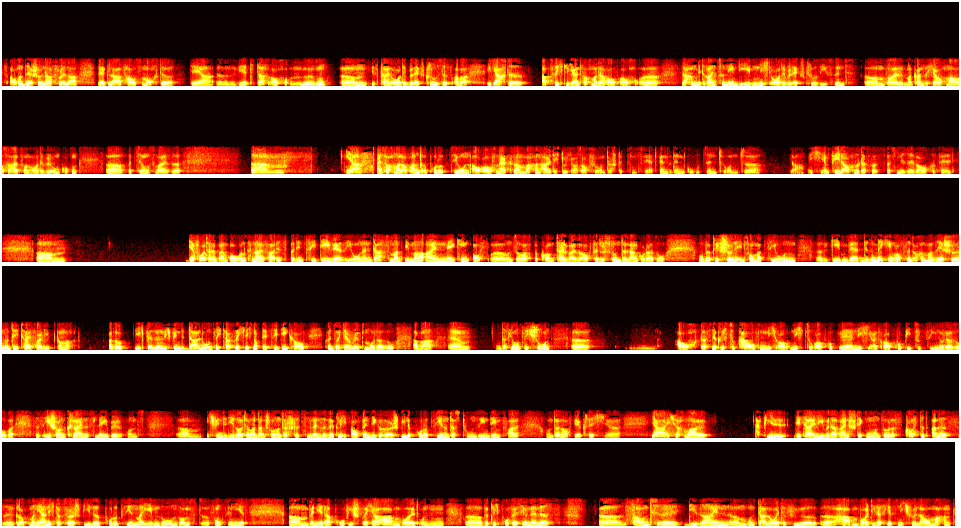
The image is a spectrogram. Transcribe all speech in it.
Ist auch ein sehr schöner Thriller. Wer Glashaus mochte, der äh, wird das auch mögen. Ähm, ist kein Audible Exclusive, aber ich achte absichtlich einfach mal darauf, auch äh, Sachen mit reinzunehmen, die eben nicht Audible exklusiv sind, ähm, weil man kann sich ja auch mal außerhalb von Audible umgucken, äh, beziehungsweise ähm, ja, einfach mal auf andere Produktionen auch aufmerksam machen, halte ich durchaus auch für unterstützenswert, wenn sie denn gut sind und äh, ja, ich empfehle auch nur das, was, was mir selber auch gefällt. Ähm, der Vorteil beim Ohrenkneifer ist bei den CD-Versionen, dass man immer ein Making-of äh, und sowas bekommt, teilweise auch Viertelstunde lang oder so, wo wirklich schöne Informationen äh, gegeben werden. Diese Making-of sind auch immer sehr schön und detailverliebt gemacht. Also ich persönlich finde, da lohnt sich tatsächlich noch der CD-Kauf. Könnt euch ja rippen oder so, aber ähm, das lohnt sich schon. Äh, auch das wirklich zu kaufen, nicht, Raub, nicht, zu Raubkopie, äh, nicht als Raubkopie zu ziehen oder so, weil es ist eh schon ein kleines Label und ähm, ich finde, die sollte man dann schon unterstützen, wenn sie wirklich aufwendige Hörspiele produzieren und das tun sie in dem Fall und dann auch wirklich, äh, ja, ich sag mal, viel Detailliebe da reinstecken und so. Das kostet alles, äh, glaubt man ja nicht, dass Hörspiele produzieren mal ebenso umsonst äh, funktioniert. Ähm, wenn ihr da Profisprecher haben wollt und ein äh, wirklich professionelles äh, Sounddesign ähm, und da Leute für äh, haben wollt, die das jetzt nicht für lau machen,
